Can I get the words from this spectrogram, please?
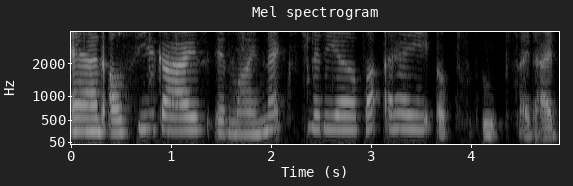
And I'll see you guys in my next video. Bye. Oops, oops, I died.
